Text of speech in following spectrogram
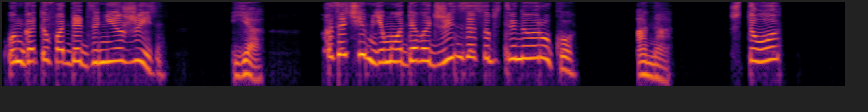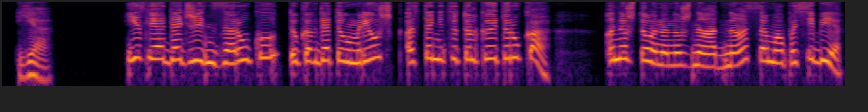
Он готов отдать за нее жизнь». Я. «А зачем ему отдавать жизнь за собственную руку?» Она. «Что?» Я. «Если отдать жизнь за руку, то когда ты умрешь, останется только эта рука. А на что она нужна одна сама по себе?»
